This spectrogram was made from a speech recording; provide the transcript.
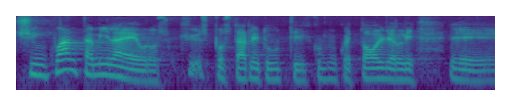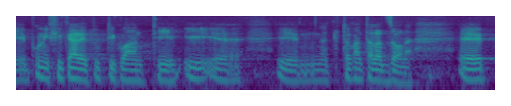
50.000 euro spostarli tutti, comunque toglierli e bonificare tutti quanti, eh, tutta quanta la zona. Eh,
